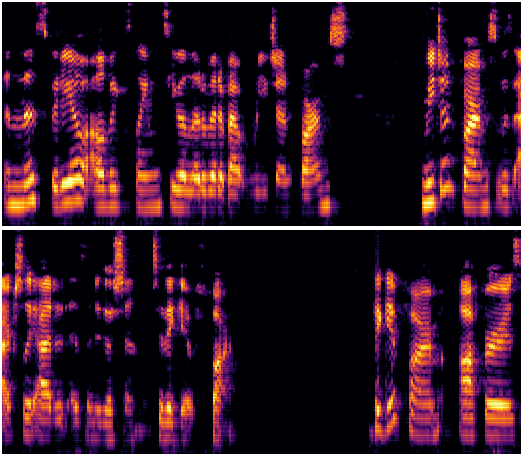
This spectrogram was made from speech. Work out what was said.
In this video, I'll be explaining to you a little bit about Regen Farms. Regen Farms was actually added as an addition to the Give Farm. The Give Farm offers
